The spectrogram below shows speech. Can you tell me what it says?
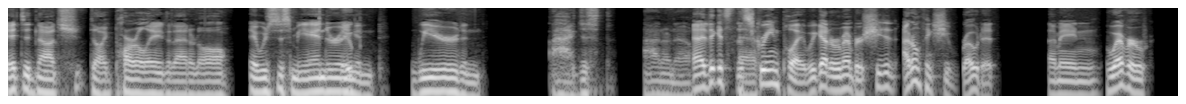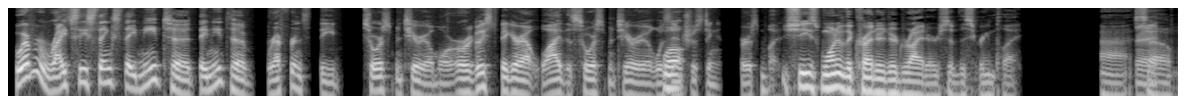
It, did not sh- like parlay into that at all. It was just meandering Nope. and weird, and I just I don't know. And I think it's the Yeah. screenplay. We got to remember she did. I don't think she wrote it. I mean, whoever whoever writes these things, they need to they need to reference the source material more, or at least figure out why the source material was Well, interesting in the first place. She's one of the credited writers of the screenplay, uh, so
